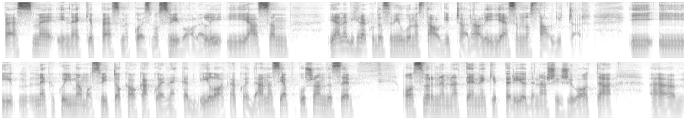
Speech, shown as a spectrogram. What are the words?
pesme i neke pesme koje smo svi voleli i ja sam, ja ne bih rekao da sam jugo nostalgičar, ali jesam nostalgičar. I, I nekako imamo svi to kao kako je nekad bilo, a kako je danas. Ja pokušavam da se osvrnem na te neke periode naših života um,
